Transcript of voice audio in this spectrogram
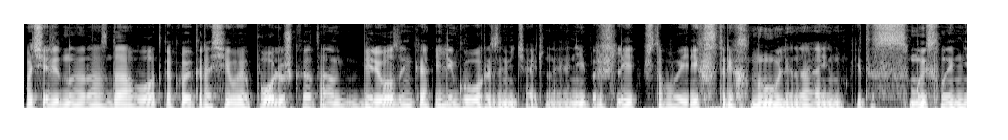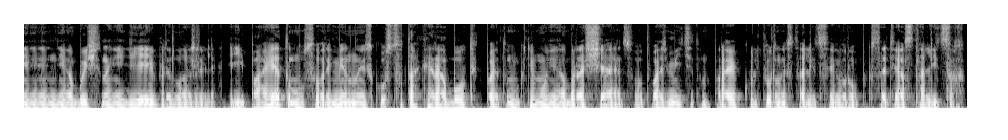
в очередной раз, да, вот какое красивое полюшко, там березонька или горы замечательные. Они пришли, чтобы их встряхнули, да, им какие-то смыслы, не, необычные идеи предложили. И поэтому современное искусство так и работает, поэтому к нему и обращаются. Вот возьмите там проект «Культурная столица Европы». Кстати, о столицах.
